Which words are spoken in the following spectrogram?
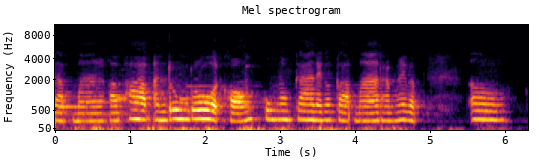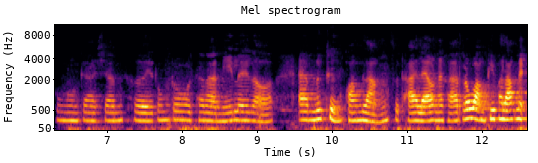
กลับมานะคะภาพอันรุ่งโรจน์ของกรุงลงกาเนี่ยก็กลับมาทำให้แบบเออกรุงลงกาฉันเคยรุ่งโรจน์ขนาดนี้เลยเหรอแอมนึกถึงความหลังสุดท้ายแล้วนะคะ ระหว่างที่พลักษณ์เนี่ย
